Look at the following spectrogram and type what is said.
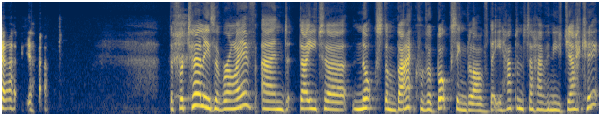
Yeah, yeah. The Fratellis arrive and Data knocks them back with a boxing glove that he happens to have in his jacket,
